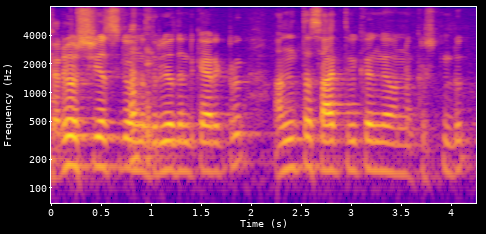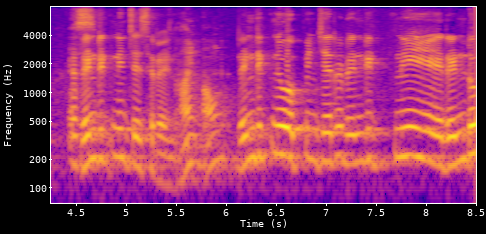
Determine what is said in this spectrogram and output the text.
ఫెరోషియస్గా ఉన్న దుర్యోధనుడి క్యారెక్టర్ అంత సాత్వికంగా ఉన్న కృష్ణుడు. రెండింటినీ చేశారు ఆయన. అవును, రెండింటిని ఒప్పించారు రెండింటిని రెండు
